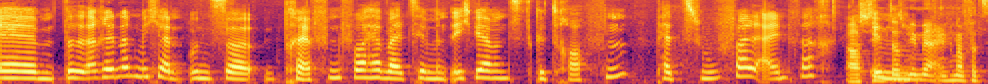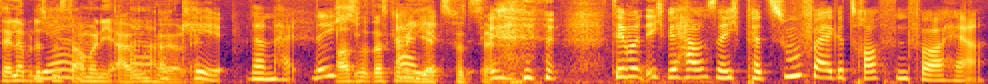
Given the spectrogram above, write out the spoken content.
Ähm, das erinnert mich an unser Treffen vorher, weil Tim und ich, wir haben uns getroffen, per Zufall einfach. Ah, stimmt, im- das müssen wir eigentlich noch erzählen, aber das Ja. müsst ihr Amelie auch ah, hören. Okay, dann halt nicht. Also, das wir Ah, jetzt erzählen. Tim und ich, wir haben uns nämlich per Zufall getroffen vorher.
